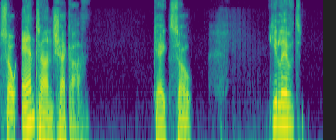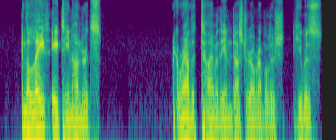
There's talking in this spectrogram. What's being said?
So Anton Chekhov. Okay, so he lived in the late 1800s, like around the time of the Industrial Revolution. He was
